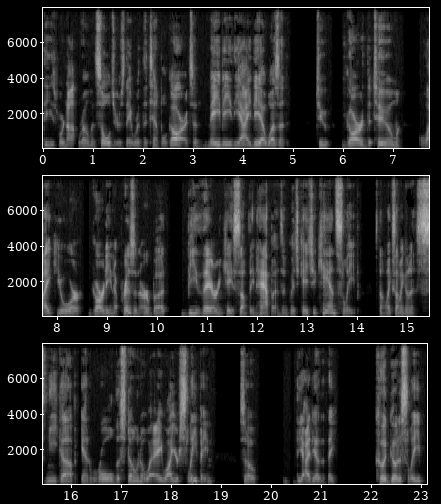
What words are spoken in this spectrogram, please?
these were not Roman soldiers, they were the temple guards. And maybe the idea wasn't to guard the tomb like you're guarding a prisoner, but be there in case something happens, in which case you can sleep. It's not like somebody's going to sneak up and roll the stone away while you're sleeping. So the idea that they could go to sleep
